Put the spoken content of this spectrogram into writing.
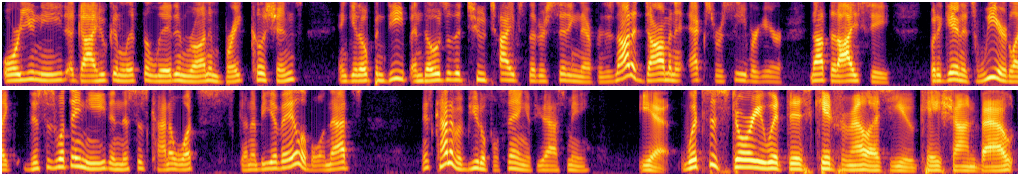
or you need a guy who can lift the lid and run and break cushions and get open deep. And those are the two types that are sitting there. There's not a dominant X receiver here, not that I see. But again, it's weird. Like this is what they need, and this is kind of what's going to be available, and that's it's kind of a beautiful thing, if you ask me. Yeah. What's the story with this kid from LSU, Kayshon Bout?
